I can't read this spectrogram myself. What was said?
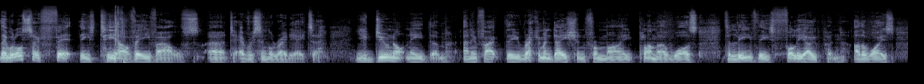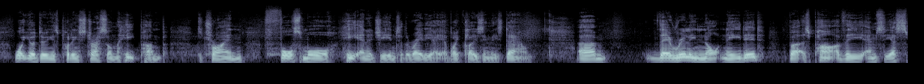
They will also fit these TRV valves uh, to every single radiator. You do not need them, and in fact, the recommendation from my plumber was to leave these fully open. Otherwise, what you're doing is putting stress on the heat pump to try and force more heat energy into the radiator by closing these down. Um, they're really not needed, but as part of the MCS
